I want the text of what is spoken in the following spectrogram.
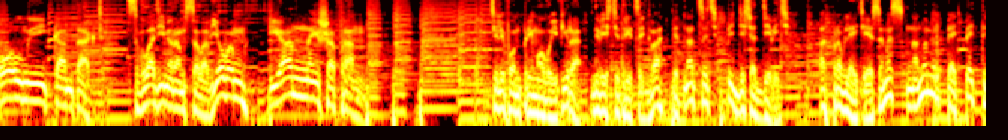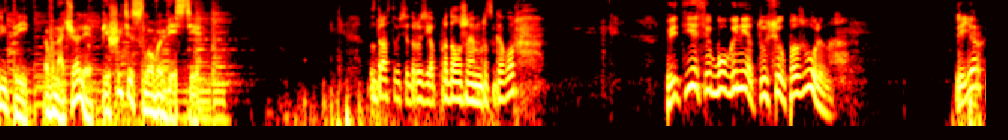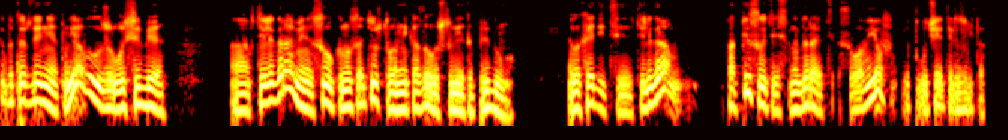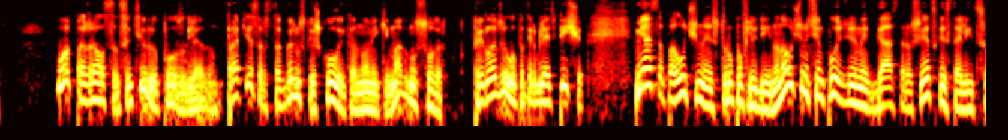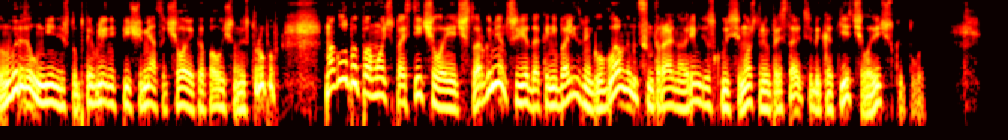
Полный контакт с Владимиром Соловьевым и Анной Шафран. Телефон прямого эфира 232 15 59. Отправляйте смс на номер 5533. В начале пишите слово «Вести». Здравствуйте, друзья. Продолжаем разговор. Ведь если Бога нет, то все позволено. И яркое подтверждение этому я выложил у себя в Телеграме ссылку на статью, что вам не казалось, что я это придумал. Выходите в Телеграм, подписывайтесь, набирайте Соловьев и получайте результат. Вот, пожалуйста, цитирую по взгляду. Профессор Стокгольмской школы экономики Магнус Содер предложил употреблять в пищу мясо, полученное из трупов людей. На научном симпозиуме Гастро в шведской столице он выразил мнение, что употребление в пищу мяса человека, полученного из трупов, могло бы помочь спасти человечество. Аргумент шведа о каннибализме был главным и центральным во время дискуссии. Можете ли вы представить себе, как есть человеческую плоть?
